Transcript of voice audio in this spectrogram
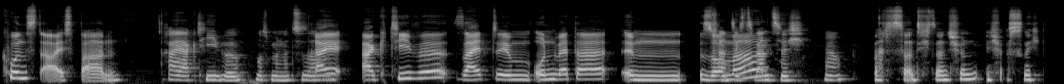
Kunsteisbahnen. Drei aktive, muss man dazu sagen. Drei aktive seit dem Unwetter im Sommer. 2020, ja war das 2020 schon? Ich weiß nicht.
